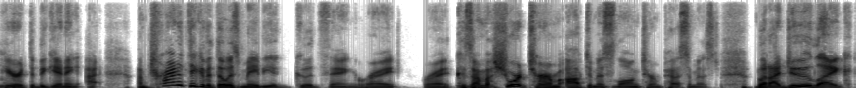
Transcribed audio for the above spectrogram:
here Mhm. at the beginning, I, I'm trying to think of it though as maybe a good thing, right? Right. Because Mhm. I'm a short-term optimist, long-term pessimist. But I do like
